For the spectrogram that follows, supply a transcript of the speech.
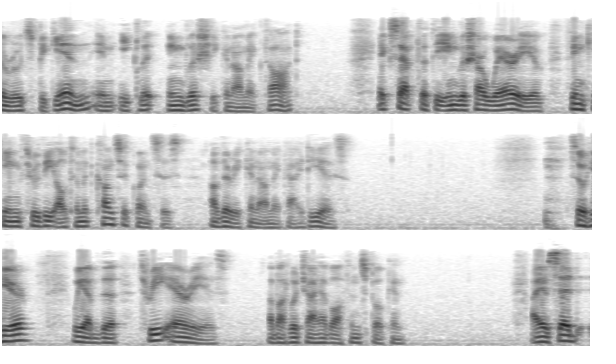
The roots begin in English economic thought, except that the English are wary of thinking through the ultimate consequences of their economic ideas. So here we have the three areas about which I have often spoken. I have said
